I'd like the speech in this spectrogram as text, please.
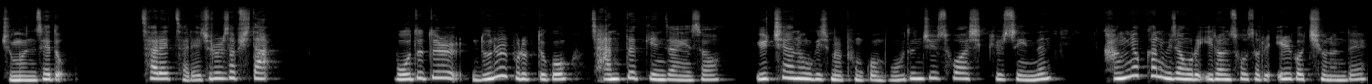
주문세도 차례차례 줄을 섭시다. 모두들 눈을 부릅뜨고 잔뜩 긴장해서 유치한 호기심을 품고 뭐든지 소화시킬 수 있는 강력한 위장으로 이런 소설을 읽어치우는데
